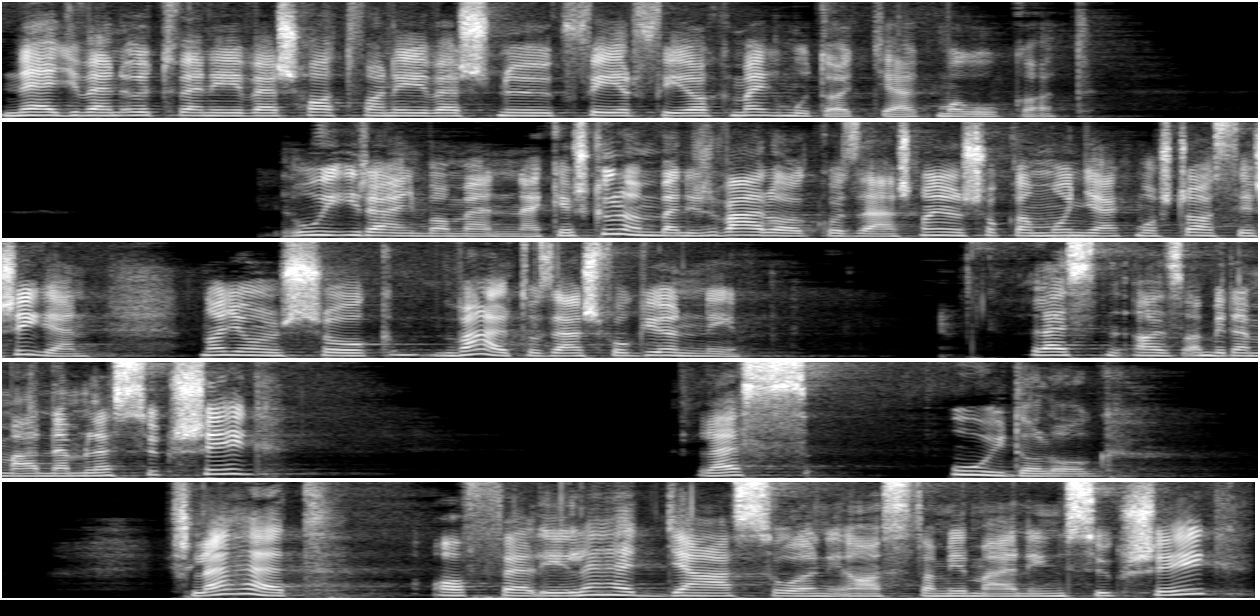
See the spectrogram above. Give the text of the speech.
40-50 éves, 60 éves nők, férfiak megmutatják magukat. Új irányba mennek, és különben is vállalkozás. Nagyon sokan mondják most azt, és igen, nagyon sok változás fog jönni. Lesz az, amire már nem lesz szükség, lesz új dolog. És lehet afelé, lehet gyászolni azt, ami már nincs szükség,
